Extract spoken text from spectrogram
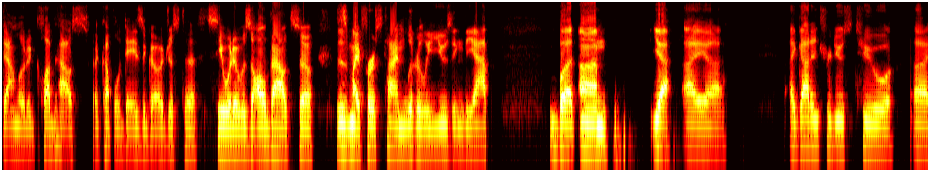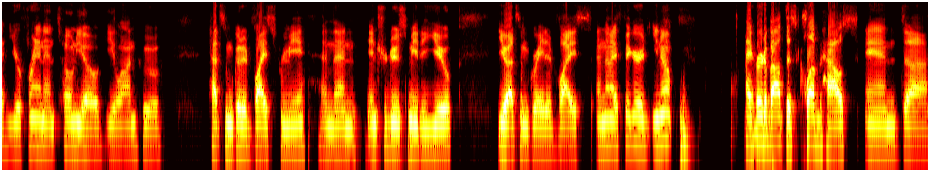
downloaded Clubhouse a couple of days ago just to see what it was all about. So this is my first time literally using the app, but um, yeah, I uh, I got introduced to uh, your friend Antonio Elon, who had some good advice for me, and then introduced me to you. You had some great advice, and then I figured, you know, I heard about this clubhouse, and uh,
